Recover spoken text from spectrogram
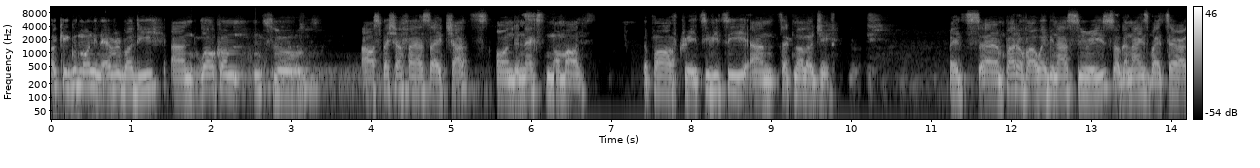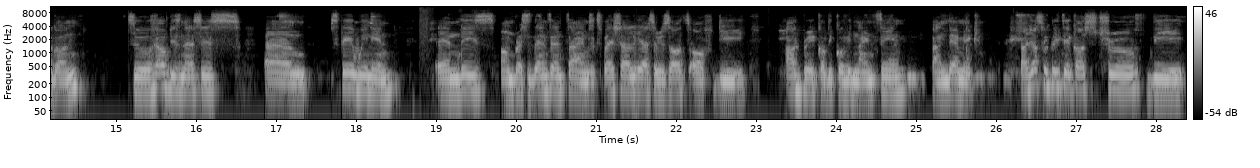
Okay, good morning, everybody, and welcome to our special fireside chats on the next normal, the power of creativity and technology. It's um, part of our webinar series organized by Terragon to help businesses um, stay winning in these unprecedented times, especially as a result of the outbreak of the COVID-19 pandemic. So I'll just quickly take us through the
